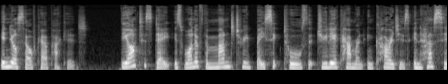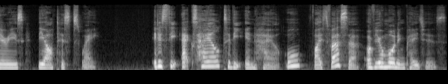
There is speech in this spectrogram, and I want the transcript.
in your self care package. The artist date is one of the mandatory basic tools that Julia Cameron encourages in her series The Artist's Way. It is the exhale to the inhale, or vice versa, of your morning pages.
